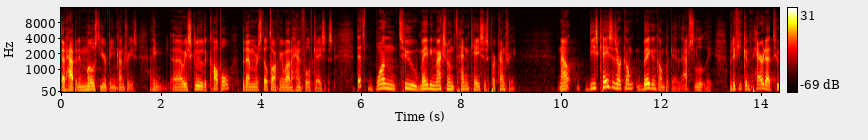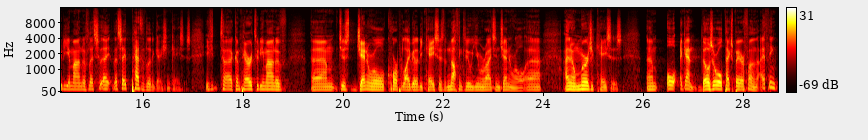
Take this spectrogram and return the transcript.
that happened in most European countries. I think uh, we excluded a couple, but then we're still talking about a handful of cases. That's one, two, maybe maximum 10 cases per country. Now, these cases are big and complicated, absolutely. But if you compare that to the amount of, let's say, let's say patent litigation cases, if you uh, compare it to the amount of um, just general corporate liability cases that nothing to do with human rights in general, uh, I don't know, merger cases, um, all again, those are all taxpayer funded. I think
